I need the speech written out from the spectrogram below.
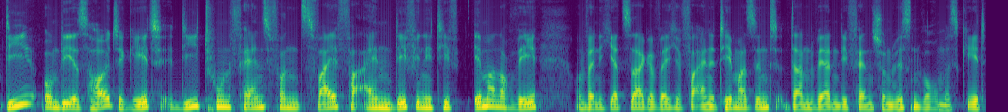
Die, um die es heute geht, die tun Fans von zwei Vereinen definitiv immer noch weh und wenn ich jetzt sage, welche Vereine Thema sind, dann werden die Fans schon wissen, worum es geht.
